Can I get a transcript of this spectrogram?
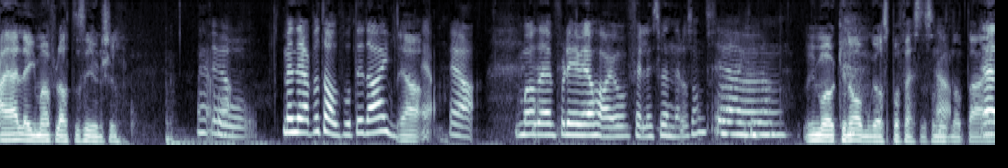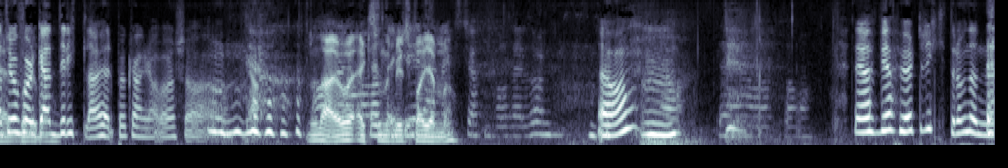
Nei, jeg legger meg flat og sier unnskyld. Ja. Men dere er på talefot i dag? Ja. Ja. Ja. Må det, fordi vi har jo felles venner og sånt. Så Ja. Vi må jo kunne omgås på fest sånn Ja. uten at det er jeg tror folk er drittlei av å høre på krangla vår, så Men det er jo Ex on the Beach bare hjemme. Ja. Mm. Ja, vi har hørt rykter om denne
